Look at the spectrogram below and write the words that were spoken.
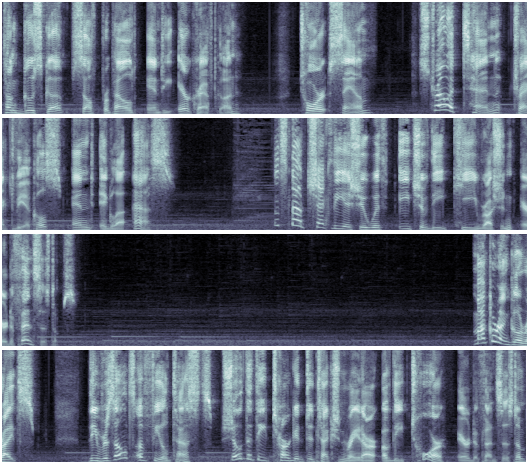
Tunguska self-propelled anti-aircraft gun, Tor SAM, Strela 10 tracked vehicles, and Igla S. Let's now check the issue with each of the key Russian air defense systems. Makarenko writes, the results of field tests showed that the target detection radar of the Tor air defense system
